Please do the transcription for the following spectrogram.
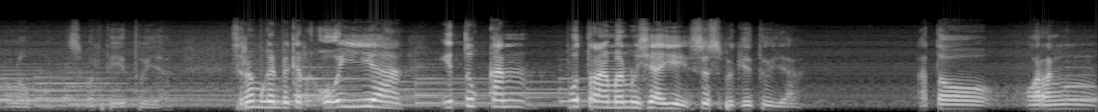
Solomon seperti itu ya. Saudara mungkin pikir, oh iya itu kan putra manusia Yesus begitu ya. Atau orang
